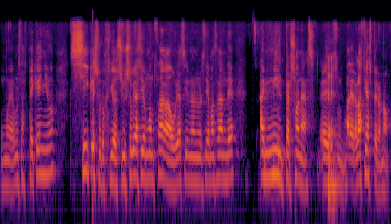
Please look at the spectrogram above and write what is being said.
como aún estás pequeño, sí que surgió. Si hubiera sido en Gonzaga o hubiera sido en una universidad más grande, hay mil personas. Vale, gracias, pero no.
